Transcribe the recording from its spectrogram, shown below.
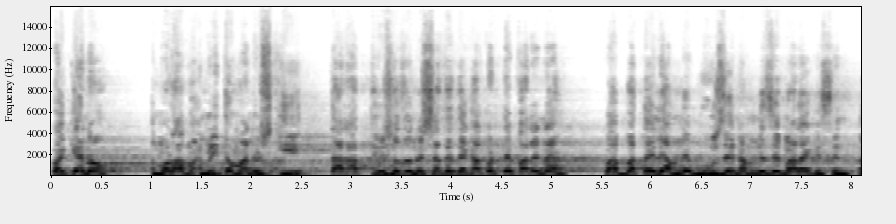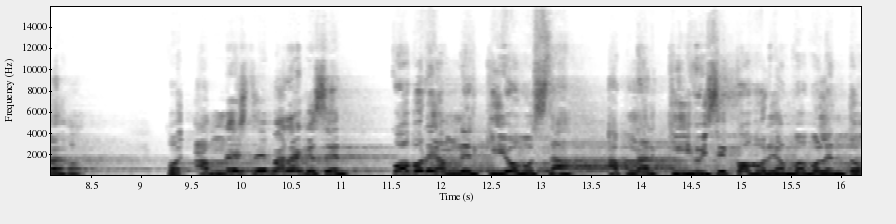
কয়, কেন? মরা মৃত মানুষ কি তার আত্মীয় স্বজনের সাথে দেখা করতে পারে না? আব্বা, তাইলে আপনি বুঝেন, আপনি যে মারা গেছেন। কয়, হ। কয়, আপনি যে মারা গেছেন, কবরে আপনার কি অবস্থা? আপনার কি হয়েছে কবরে, আব্বা বলেন তো?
